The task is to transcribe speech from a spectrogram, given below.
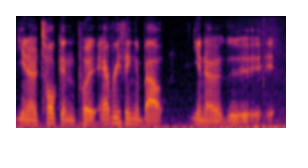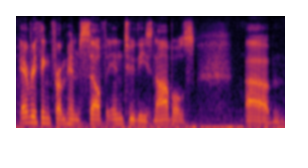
you know tolkien put everything about you know everything from himself into these novels um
